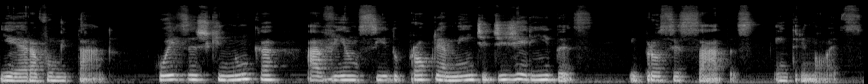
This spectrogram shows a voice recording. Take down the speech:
e era vomitada. Coisas que nunca haviam sido propriamente digeridas e processadas entre nós.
